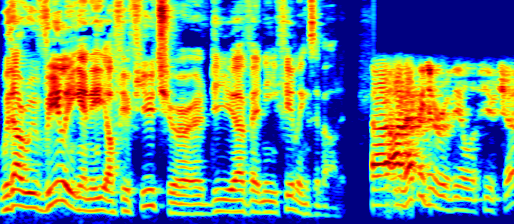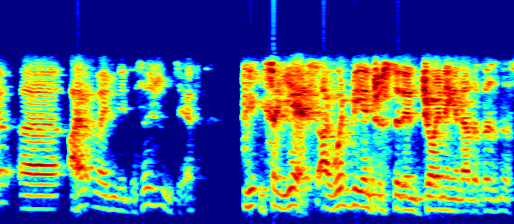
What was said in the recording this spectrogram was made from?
without revealing any of your future, do you have any feelings about it? Uh, I'm happy to reveal the future. Uh, I haven't made any decisions yet. So yes, I would be interested in joining another business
